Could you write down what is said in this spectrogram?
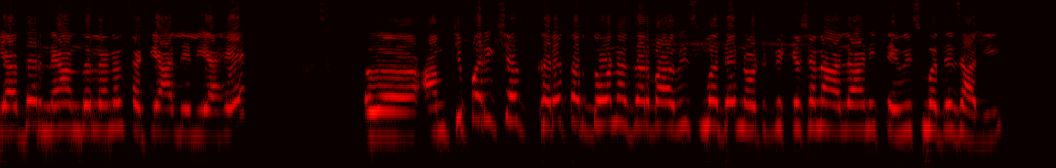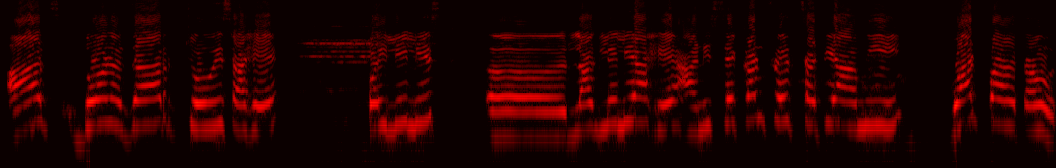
या धरणे आंदोलनासाठी आलेली आहे. आमची परीक्षा खरं तर दोन हजार बावीसमध्ये नोटिफिकेशन आलं आणि तेवीसमध्ये झाली. आज दोन हजार चोवीस आहे. पहिली लिस्ट लागलेली आहे आणि सेकंड फेजसाठी आम्ही वाट पाहत आहोत.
